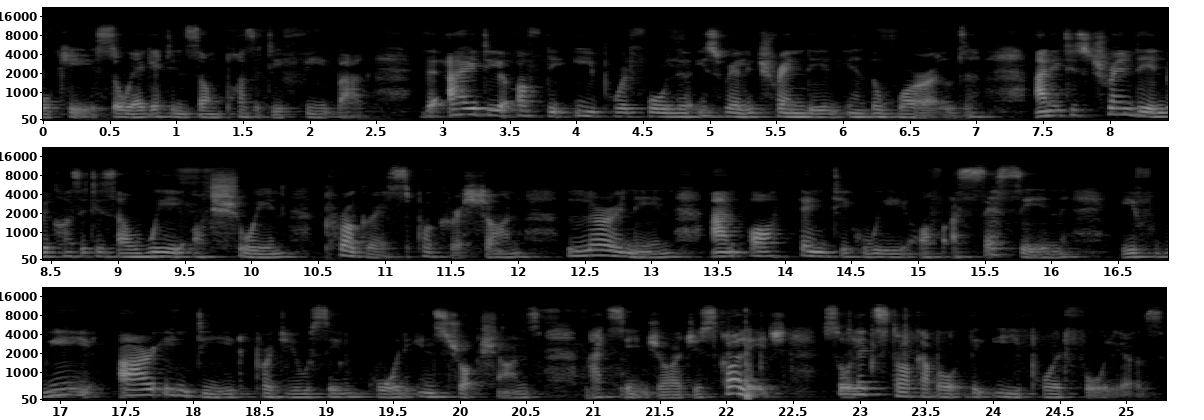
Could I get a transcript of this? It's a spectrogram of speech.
Okay, so we're getting some positive feedback. The idea of the e-portfolio is really trending in the world. And it is trending because it is a way of showing progress, progression, learning, an authentic way of assessing if we are indeed producing good instructions at St. George's College. So let's talk about the e-portfolios.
